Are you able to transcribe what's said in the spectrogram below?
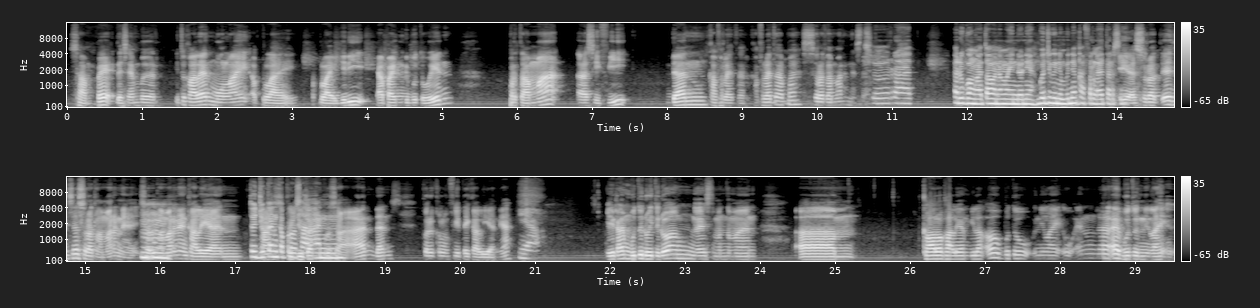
sampai Desember. Itu kalian mulai apply apply. Jadi apa yang dibutuhin? Pertama uh, CV dan cover letter. Cover letter apa? Surat lamaran ya? Surat. Aduh, gue nggak tahu nama Indonya. Gue juga nyebutnya cover letter sih. Iya surat ya saya surat lamaran ya surat Mm-mm. lamaran yang kalian Tujukan ke perusahaan. perusahaan dan kurikulum vitae kalian ya Iya. jadi kalian butuh dua itu doang guys teman-teman Em, kalau kalian bilang oh butuh nilai UN enggak eh butuh nilai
